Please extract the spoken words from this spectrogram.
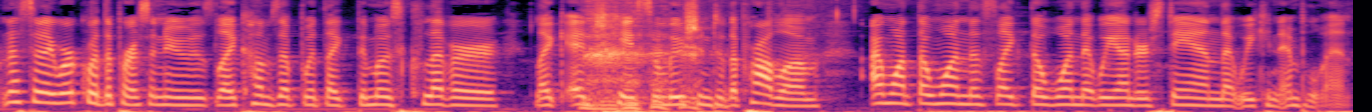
to necessarily work with the person who's like comes up with like the most clever like edge case solution to the problem. I want the one that's like the one that we understand that we can implement.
